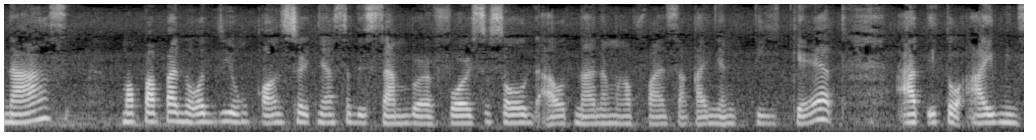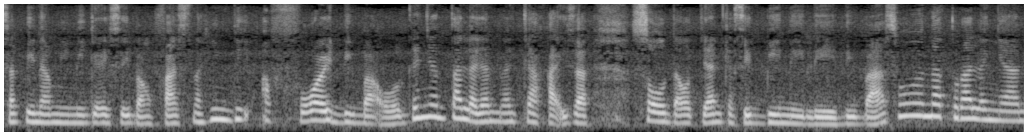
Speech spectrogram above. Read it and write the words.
na mapapanood yung concert niya sa December 4. So, sold out na ng mga fans ang kanyang ticket. At ito ay minsan pinamimigay sa ibang fans na hindi afford, di ba? O, ganyan talaga nagkakaisa. Sold out yan kasi binili, di ba? So, natural lang yan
